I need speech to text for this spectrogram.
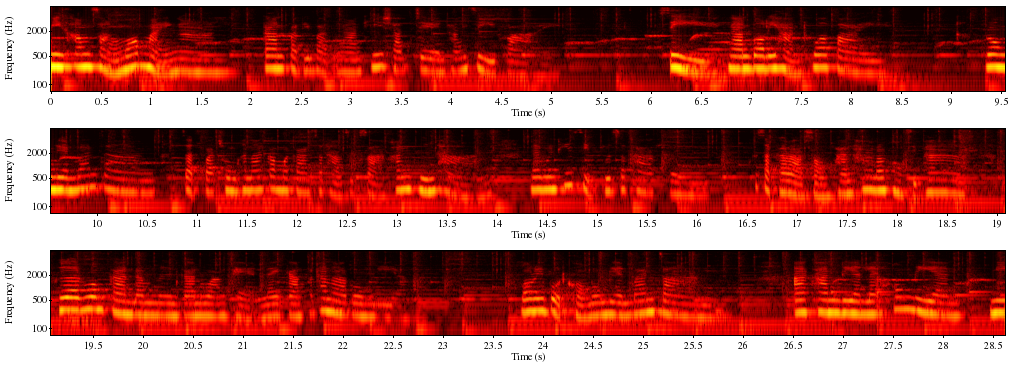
มีคำสั่งมอบหมายงาน การปฏิบัติงานที่ชัดเจนทั้ง 4 ฝ่าย 4. งานบริหารทั่วไป โรงเรียนบ้านจานจัดประชุมคณะกรรมการสถานศึกษาขั้นพื้นฐาน ในวันที่ 10 พฤษภาคม พุทธศักราช 2565 เพื่อร่วมการดำเนินการวางแผนในการพัฒนาโรงเรียน บริบทของโรงเรียนบ้านจานอาคารเรียนและห้องเรียนมี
